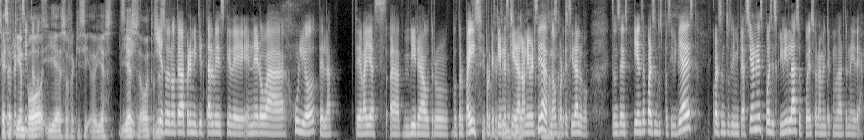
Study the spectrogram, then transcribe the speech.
ese tiempo y esos requisitos. Y, es, y Sí, eso, entonces. Y eso no te va a permitir tal vez que de enero a julio te la te vayas a vivir a otro, otro país, Sí, porque, porque tienes tienes que ir a la universidad, Ajá, ¿no? Por decir algo. Entonces, piensa cuáles son tus posibilidades, cuáles son tus limitaciones, puedes escribirlas o puedes solamente como darte una idea.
